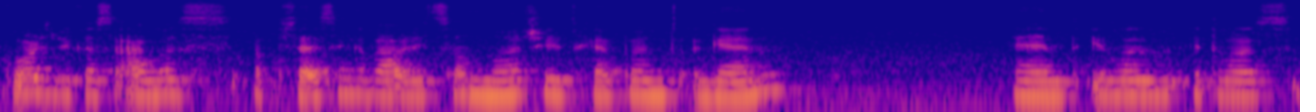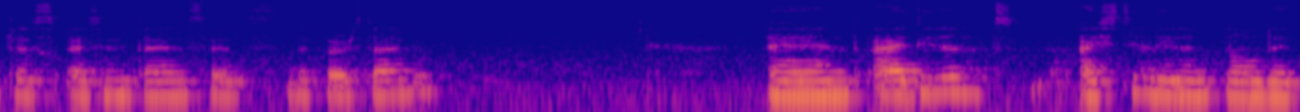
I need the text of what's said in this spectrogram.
of course because i was obsessing about it so much it happened again. And it was it was just as intense as the first time. And I didn't I still didn't know that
